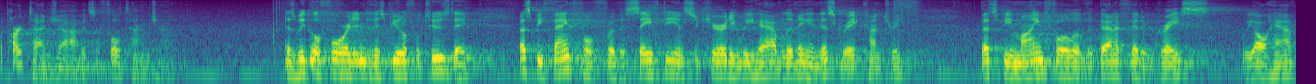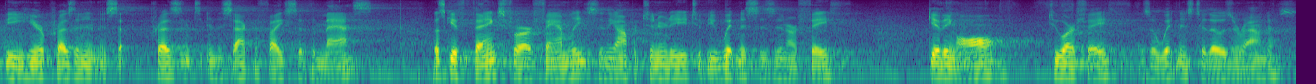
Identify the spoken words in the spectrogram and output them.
a part time job, it's a full time job. As we go forward into this beautiful Tuesday, Let's be thankful for the safety and security we have living in this great country. Let's be mindful of the benefit of grace we all have being here, present in the, present in the sacrifice of the Mass. Let's give thanks for our families and the opportunity to be witnesses in our faith, giving all to our faith as a witness to those around us.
